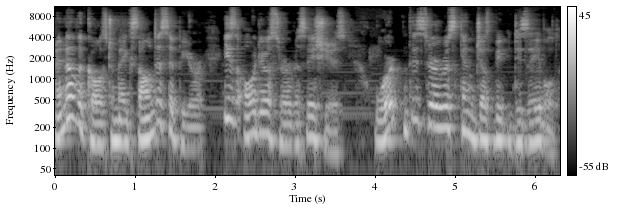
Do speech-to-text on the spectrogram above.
Another cause to make sound disappear is audio service issues, or this service can just be disabled.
